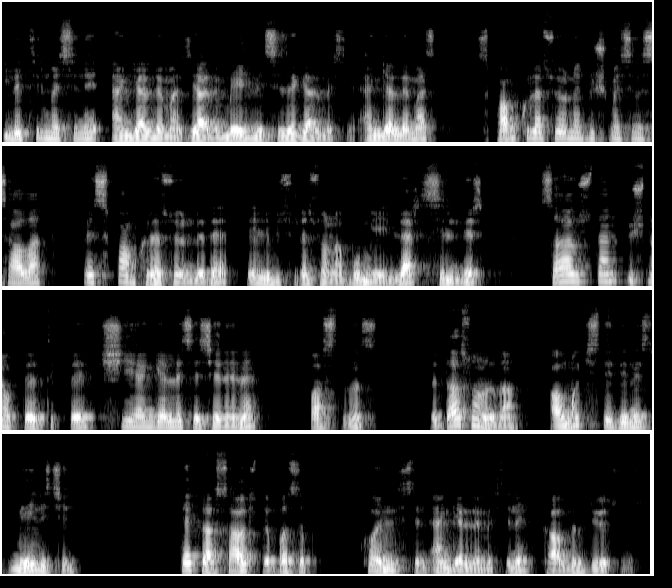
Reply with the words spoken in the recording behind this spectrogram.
iletilmesini engellemez. Yani mailin size gelmesini engellemez. Spam klasörüne düşmesini sağlar ve spam klasöründe de belli bir süre sonra bu mailler silinir. Sağ üstten 3 noktaya tıklayıp kişiyi engelle seçeneğine bastınız ve daha sonradan almak istediğiniz mail için tekrar sağ üstte basıp CoinList'in engellemesini kaldır diyorsunuz.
